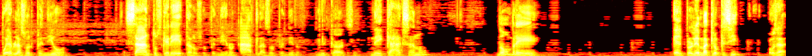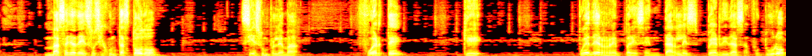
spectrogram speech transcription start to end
Puebla sorprendió. Santos, Querétaro sorprendieron. Atlas sorprendieron. Necaxa. Necaxa, ¿no? No, hombre. El problema creo que sí. O sea, más allá de eso, si juntas todo, sí es un problema fuerte que puede representarles pérdidas a futuro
